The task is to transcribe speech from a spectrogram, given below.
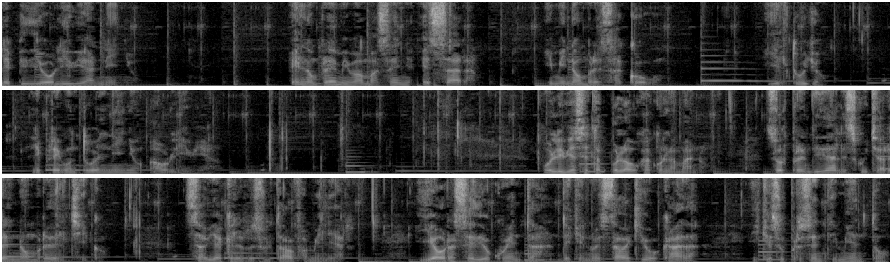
Le pidió Olivia al niño. El nombre de mi mamá es Sara y mi nombre es Jacobo. ¿Y el tuyo? le preguntó el niño a Olivia. Olivia se tapó la boca con la mano, sorprendida al escuchar el nombre del chico. Sabía que le resultaba familiar, y ahora se dio cuenta de que no estaba equivocada y que su presentimiento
